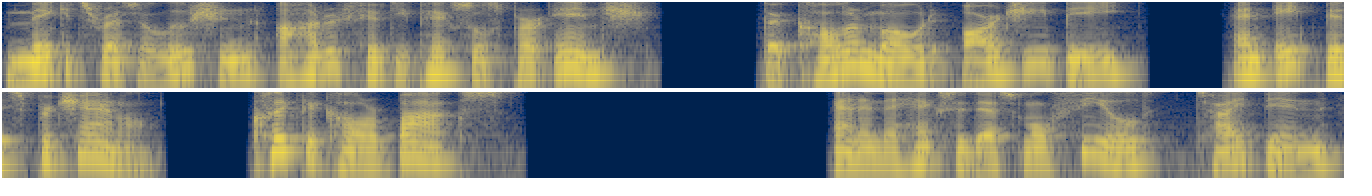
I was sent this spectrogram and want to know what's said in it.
Make its resolution 150 pixels per inch, the color mode RGB, and 8 bits per channel. Click the color box and in the hexadecimal field, type in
